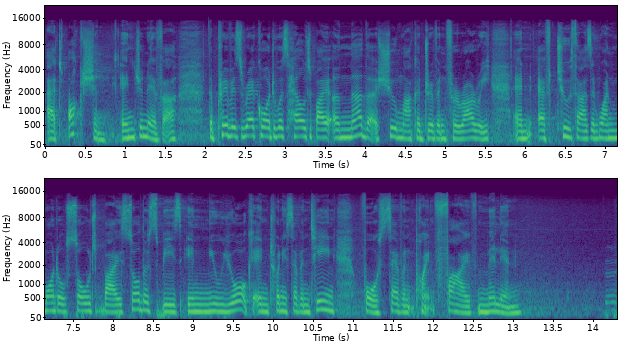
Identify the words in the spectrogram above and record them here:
at auction in Geneva. The previous record was held by another Schumacher driven Ferrari, an F2001 model sold by Sotheby's in New York in 2017 for 7.5 million. 30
